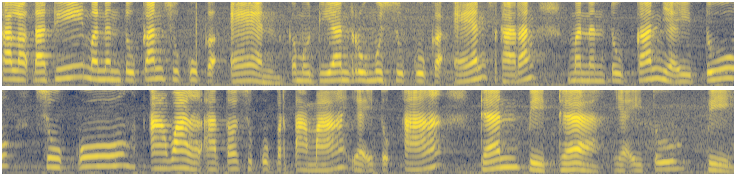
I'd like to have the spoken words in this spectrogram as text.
kalau tadi menentukan suku ke N, kemudian rumus suku ke N, sekarang menentukan yaitu suku awal atau suku pertama yaitu A dan beda yaitu B.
